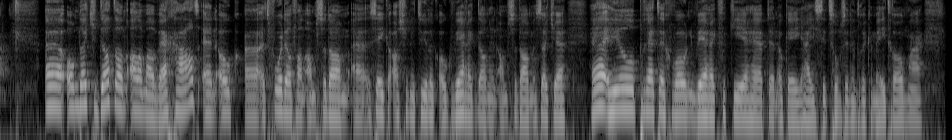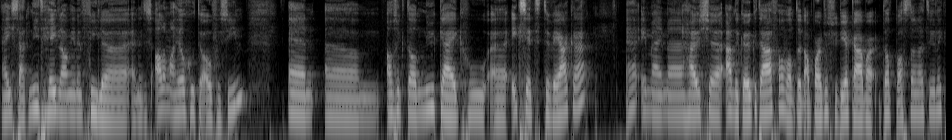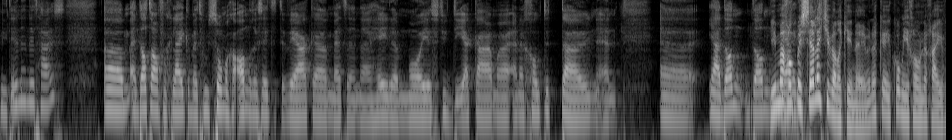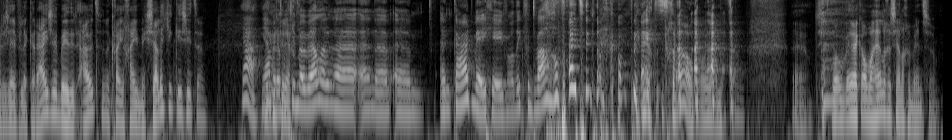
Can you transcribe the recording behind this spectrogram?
eh, omdat je dat dan allemaal weghaalt. En ook eh, het voordeel van Amsterdam, eh, zeker als je natuurlijk ook werkt dan in Amsterdam, is dat je hè, heel prettig woon-werkverkeer hebt. En oké, ja, je zit soms in een drukke metro, maar hè, je staat niet heel lang in een file. En het is allemaal heel goed te overzien. En ehm, als ik dan nu kijk hoe eh, ik zit te werken hè, in mijn eh, huisje aan de keukentafel. Want een aparte studeerkamer, dat past er natuurlijk niet in in dit huis. Ehm, en dat dan vergelijken met hoe sommige anderen zitten te werken. Met een eh, hele mooie studeerkamer en een grote tuin. En, ja, dan... dan Je mag ook mijn celletje wel een keer nemen. Dan kun je, kom je gewoon, dan ga je eens even lekker reizen. Ben je eruit. En dan ga je, ga je met celletje een keer zitten. Ja, ja maar dan moet je me wel een, eh, een, eh, ehm, een kaart meegeven, want ik verdwaal altijd in dat complex. dat, het gebouw. Oh, ja, dat zou- ja, we werken allemaal hele gezellige mensen.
